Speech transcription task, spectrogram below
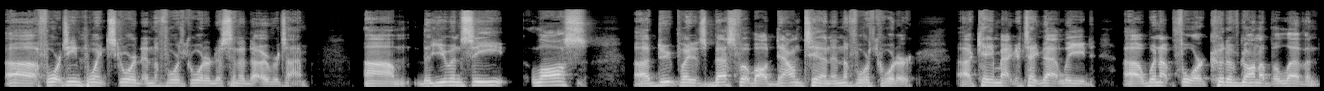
uh, 14 points scored in the fourth quarter to send it to overtime. Um, the UNC loss, uh, Duke played its best football, down 10 in the fourth quarter, uh, came back to take that lead, uh, went up four, could have gone up 11,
